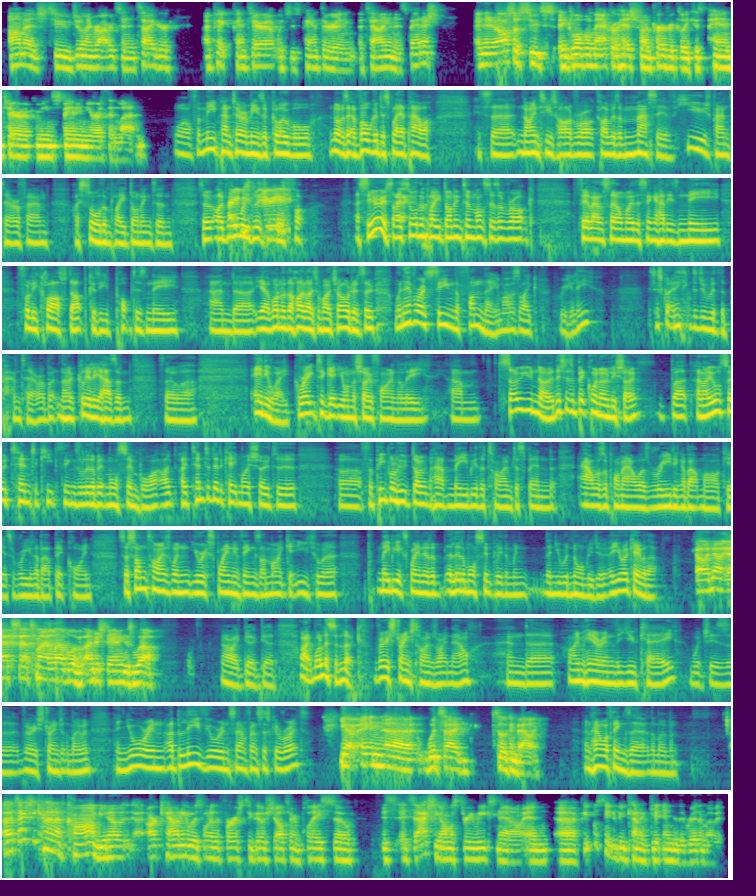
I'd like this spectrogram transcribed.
homage to Julian Robertson and Tiger, I picked Pantera, which is panther in Italian and Spanish. And then it also suits a global macro hedge fund perfectly because Pantera means spanning the earth in Latin. Well, for me, Pantera means a global, no, is it a vulgar display of power? It's a 90s hard rock. I was a massive, huge Pantera fan. I saw them play Donington. So I've Are always looked at your. serious? Fo- a serious. I saw them play Donington Monsters of Rock. Phil Anselmo, the singer, had his knee fully clasped up because he'd popped his knee. And uh, yeah, one of the highlights of my childhood. So whenever I've seen the fun name, I was like, really? Has this got anything to do with the Pantera? But no, clearly it hasn't. So uh, anyway, great to get you on the show finally. Um, so you know, this is a Bitcoin only show, but and I also tend to keep things a little bit more simple. I, I, tend to dedicate my show to uh, for people who don't have maybe the time to spend hours upon hours reading about markets, reading about Bitcoin. So sometimes when you're explaining things, I might get you to uh maybe explain it a, a little more simply than when than you would normally do. Are you okay with that? Oh no, that's that's my level of understanding as well. All right, good, good. All right, well, listen, look, very strange times right now. And uh, I'm here in the UK, which is uh, very strange at the moment. And you're in, I believe you're in San Francisco, right? Yeah, in uh, Woodside, Silicon Valley. And how are things there at the moment? Uh, it's actually kind of calm. You know, our county was one of the first to go shelter in place, so it's it's actually almost three weeks now, and uh, people seem to be kind of getting into the rhythm of it.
